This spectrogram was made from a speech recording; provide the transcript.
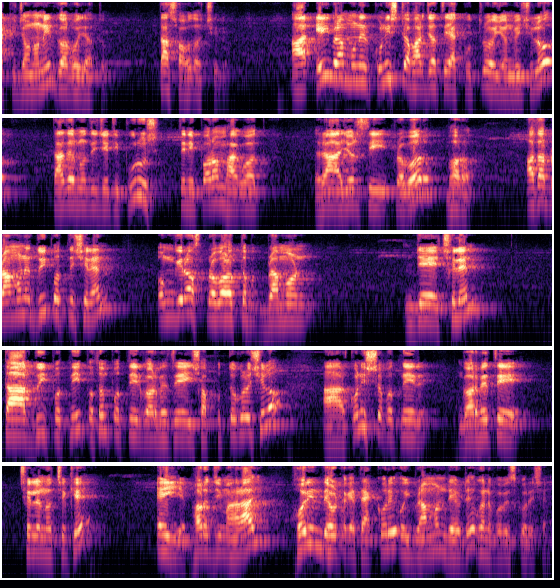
এক জননীর গর্ভজাত তা সহদর ছিল। আর এই ব্রাহ্মণের কনিষ্ঠ ভারজাতে এক পুত্র হয়ে জন্মেছিল তাদের মধ্যে যেটি পুরুষ, তিনি পরম ভাগবত রাজর্ষি প্রবর ভরত। অর্থাৎ ব্রাহ্মণের দুই পত্নী ছিলেন, অঙ্গিরস প্রবরত্ব ব্রাহ্মণ যে ছিলেন, তার দুই পত্নী, প্রথম পত্নীর গর্ভেতে এই সব পুত্রগুলো ছিল, আর কনিষ্ঠ পত্নীর গর্ভেতে ছিলেন হচ্ছে কে? এই ভরতজি মহারাজ হরিণ দেহটাকে ত্যাগ করে ওই ব্রাহ্মণ দেহটে ওখানে প্রবেশ করেছেন।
